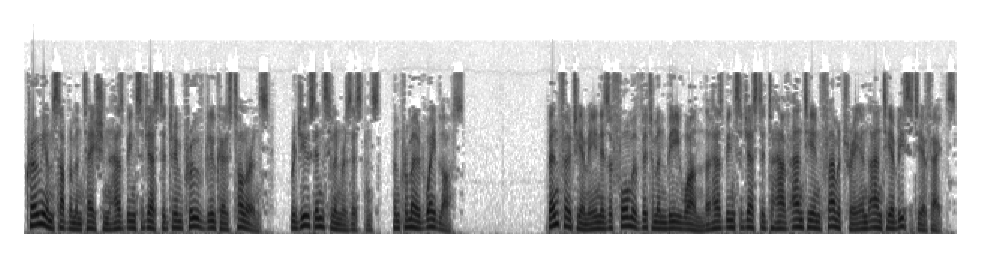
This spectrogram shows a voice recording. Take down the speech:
Chromium supplementation has been suggested to improve glucose tolerance, reduce insulin resistance, and promote weight loss. Benfotiamine is a form of vitamin B1 that has been suggested to have anti-inflammatory and anti-obesity effects.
